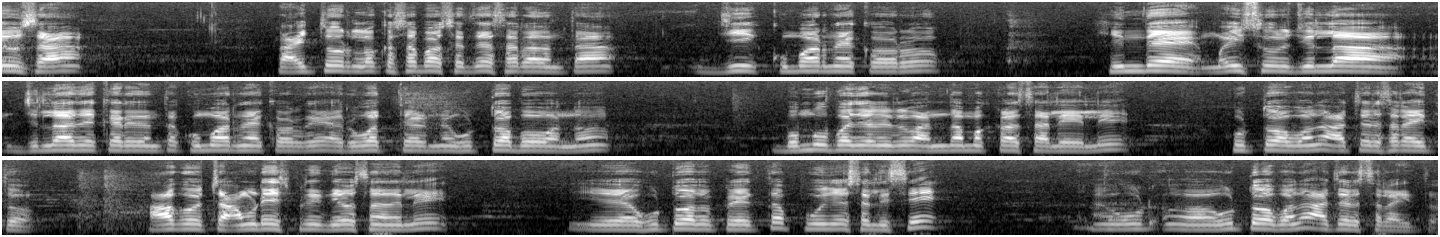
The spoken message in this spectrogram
ದಿವಸ ರಾಯಚೂರು ಲೋಕಸಭಾ ಸದಸ್ಯರಾದಂಥ ಜಿ ಕುಮಾರ್ ನಾಯಕ್ ಅವರು, ಹಿಂದೆ ಮೈಸೂರು ಜಿಲ್ಲಾ ಜಿಲ್ಲಾಧಿಕಾರಿಯಾದಂಥ ಕುಮಾರ್ ನಾಯಕ್ ಅವರಿಗೆ ಅರವತ್ತೆರಡನೇ ಹುಟ್ಟುಹಬ್ಬವನ್ನು ಬೊಂಬು ಬಜಾರಿರುವ ಅಂಧ ಮಕ್ಕಳ ಶಾಲೆಯಲ್ಲಿ ಹುಟ್ಟುಹಬ್ಬವನ್ನು ಆಚರಿಸಲಾಯಿತು. ಹಾಗೂ ಚಾಮುಂಡೇಶ್ವರಿ ದೇವಸ್ಥಾನದಲ್ಲಿ ಹುಟ್ಟುಹಬ್ಬ ಪ್ರಯುಕ್ತ ಪೂಜೆ ಸಲ್ಲಿಸಿ ಹುಟ್- ಆ, ಹುಟ್ಟುಹಬ್ಬವನ್ನು ಆಚರಿಸಲಾಯಿತು.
